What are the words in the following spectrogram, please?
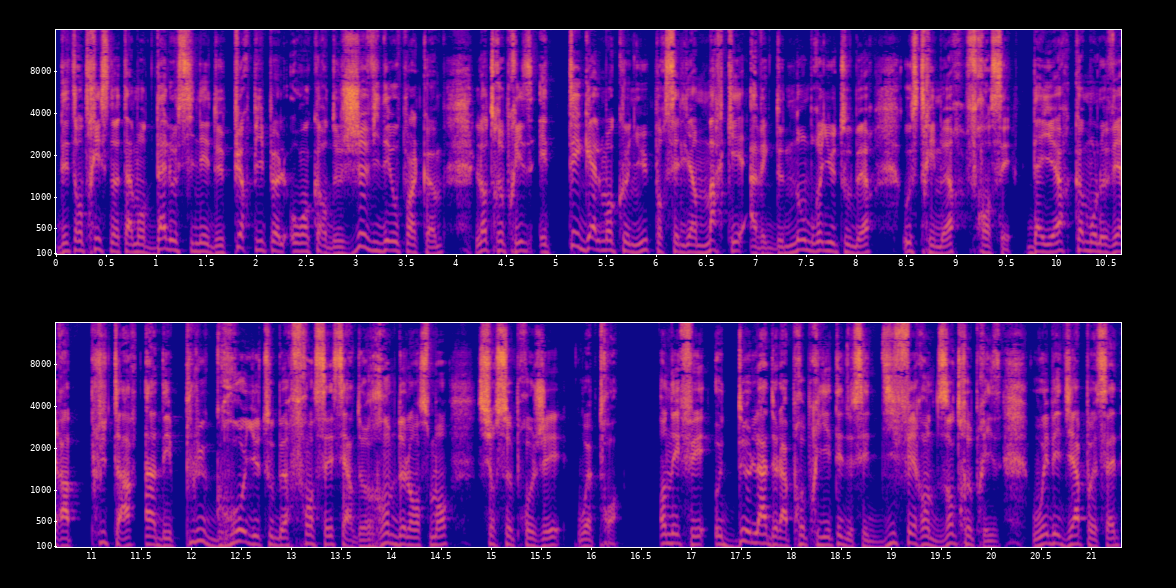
Détentrice notamment d'Allociné, de Pure People ou encore de jeuxvideo.com, l'entreprise est également connue pour ses liens marqués avec de nombreux youtubeurs ou streamers français. D'ailleurs, comme on le verra plus tard, un des plus gros youtubeurs français sert de rampe de lancement sur ce projet Web3. En effet, au-delà de la propriété de ces différentes entreprises, Webedia possède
